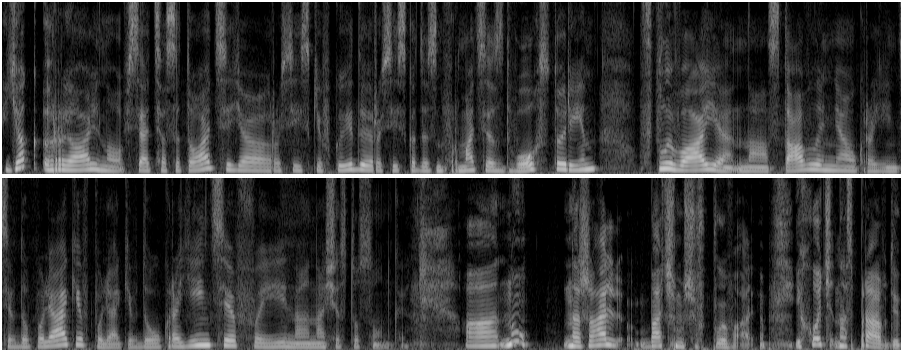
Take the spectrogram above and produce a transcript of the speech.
Як реально вся ця ситуація, російські вкиди, російська дезінформація з двох сторін впливає на ставлення українців до поляків, поляків до українців і на наші стосунки? А, Ну, на жаль, бачимо, що впливає. І, хоч насправді.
